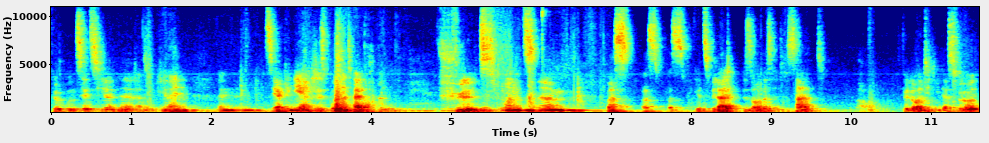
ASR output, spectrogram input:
für uns jetzt hier ne, also wie ein, ein, ein sehr generisches Bundesteil auch anfühlt. Und ähm, was, was, was jetzt vielleicht besonders interessant für Leute, die das hören,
